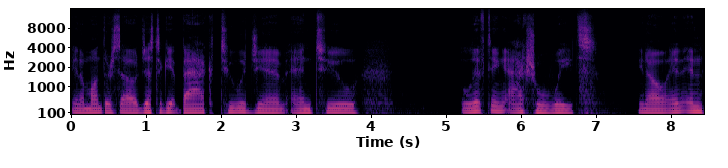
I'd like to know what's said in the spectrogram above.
in a month or so just to get back to a gym and to lifting actual weights you know and and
